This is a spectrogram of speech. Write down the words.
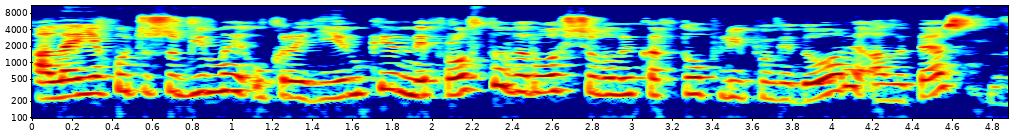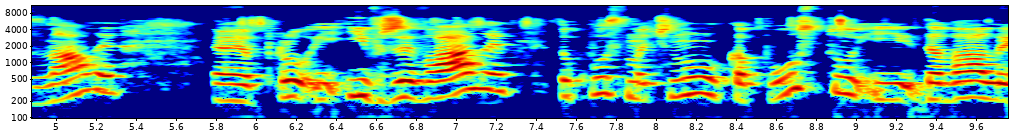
Але я хочу, щоб і ми, українки, не просто вирощували картоплю і помідори, але теж знали е, про і- вживали таку смачну капусту, і давали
